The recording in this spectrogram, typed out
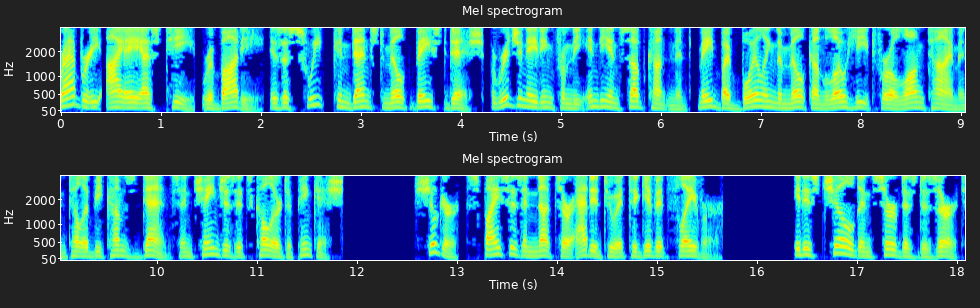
Rabri is a sweet, condensed milk-based dish, originating from the Indian subcontinent, made by boiling the milk on low heat for a long time until it becomes dense and changes its color to pinkish. Sugar, spices and nuts are added to it to give it flavor. It is chilled and served as dessert.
